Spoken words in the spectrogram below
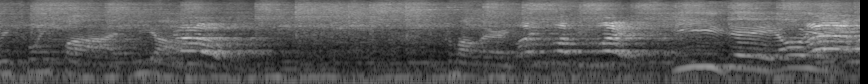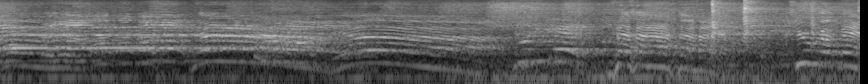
325. We. Go. Come on, Larry. Fucking. Easy. Oh, yeah. Oh, yeah. Yeah. Yeah. Do it again. Two rep.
